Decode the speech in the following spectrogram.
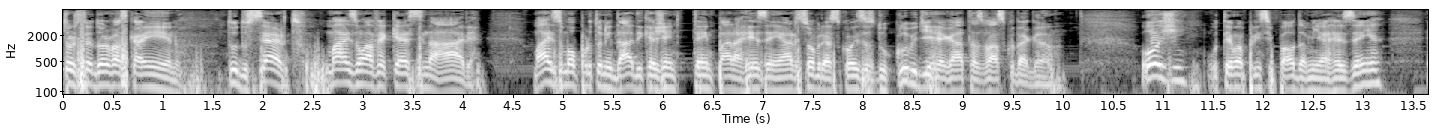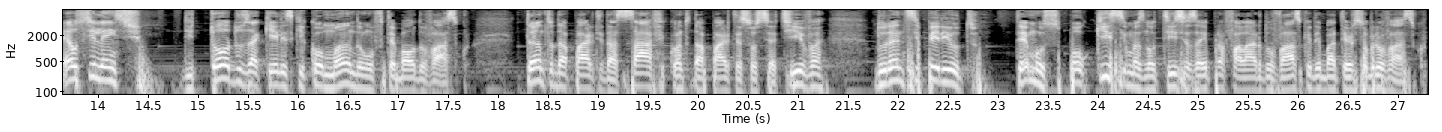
torcedor vascaíno, tudo certo? Mais um AVCast na área, mais uma oportunidade que a gente tem para resenhar sobre as coisas do Clube de Regatas Vasco da Gama. Hoje, o tema principal da minha resenha é o silêncio de todos aqueles que comandam o futebol do Vasco, tanto da parte da SAF quanto da parte associativa, durante esse período. Temos pouquíssimas notícias aí para falar do Vasco e debater sobre o Vasco.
